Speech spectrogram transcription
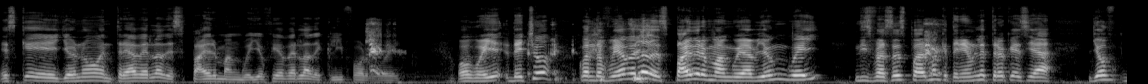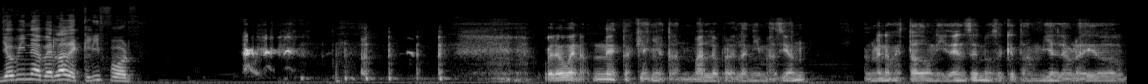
Es que yo no entré a ver la de Spider-Man, güey. Yo fui a ver la de Clifford, güey. O, güey, de hecho, cuando fui a ver la de Spider-Man, güey, había un güey disfrazado de Spider-Man que tenía un letrero que decía... Yo, yo vine a ver la de Clifford. Pero bueno, neta, qué año tan malo para la animación. al menos estadounidense, no sé qué tan bien le habrá ido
